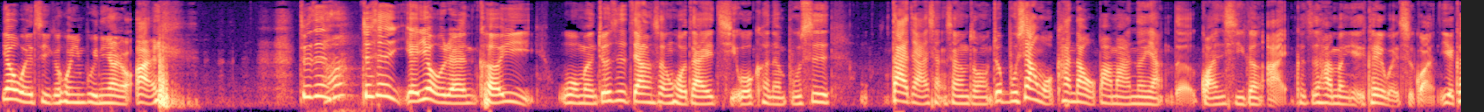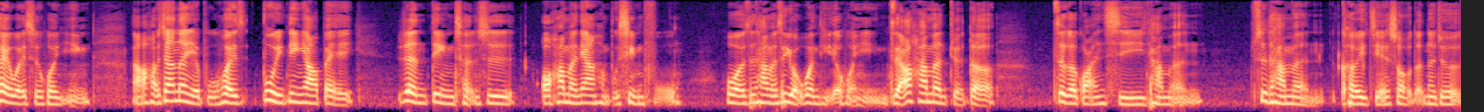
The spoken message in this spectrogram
要维持一个婚姻，不一定要有爱。就是啊就是也有人可以，我们就是这样生活在一起。我可能不是大家想象中，就不像我看到我爸妈那样的关系跟爱，可是他们也可以维持关，也可以维持婚姻。然后好像那也不会不一定要被认定成是哦，他们那样很不幸福，或者是他们是有问题的婚姻。只要他们觉得这个关系他们是他们可以接受的，那就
